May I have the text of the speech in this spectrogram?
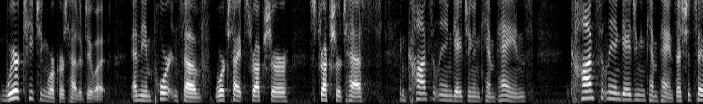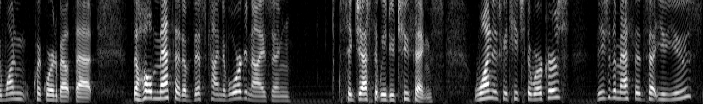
we're teaching workers how to do it and the importance of worksite structure, structure tests, and constantly engaging in campaigns, constantly engaging in campaigns. I should say one quick word about that. The whole method of this kind of organizing suggests that we do two things. One is we teach the workers, these are the methods that you use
